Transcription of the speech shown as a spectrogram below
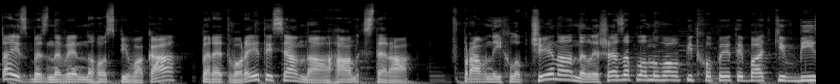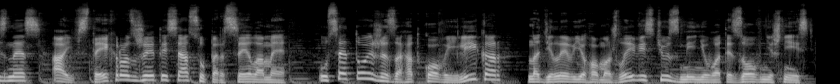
та із безневинного співака перетворитися на гангстера. Вправний хлопчина не лише запланував підхопити батьків бізнес, а й встиг розжитися суперсилами. Усе той же загадковий лікар наділив його можливістю змінювати зовнішність.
